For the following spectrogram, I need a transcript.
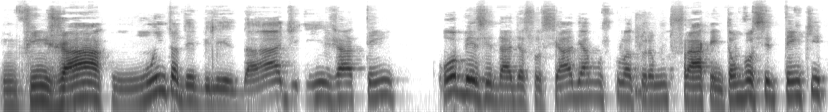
Enfim, já com muita debilidade e já tem obesidade associada e a musculatura muito fraca. Então você tem que,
